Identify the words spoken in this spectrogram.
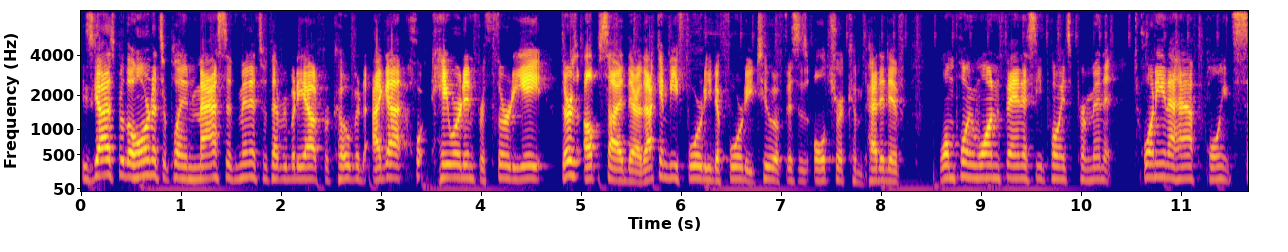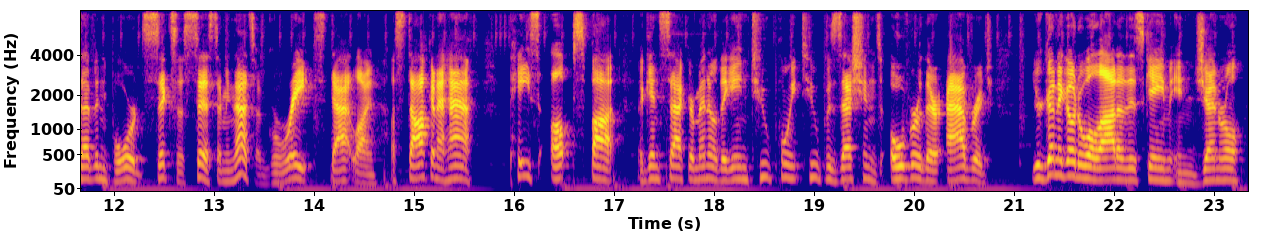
These guys for the Hornets are playing massive minutes with everybody out for COVID. I got Hayward in for 38. There's upside there. That can be 40 to 42 if this is ultra competitive. 1.1 fantasy points per minute, 20 and a half points, seven boards, six assists. I mean, that's a great stat line. A stock and a half pace up spot against Sacramento. They gained 2.2 possessions over their average. You're going to go to a lot of this game in general.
